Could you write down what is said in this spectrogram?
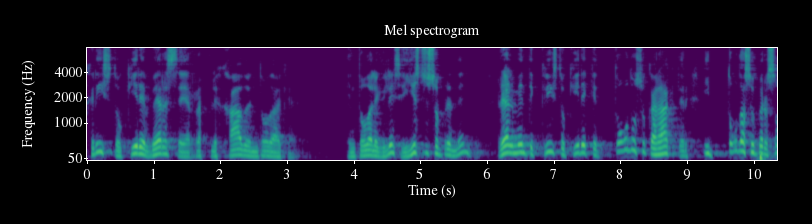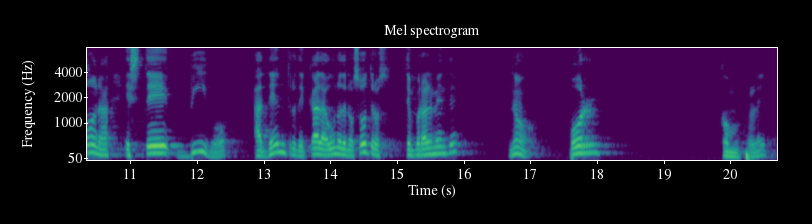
Cristo quiere verse reflejado en toda, en toda la iglesia. Y esto es sorprendente. Realmente Cristo quiere que todo su carácter y toda su persona esté vivo adentro de cada uno de nosotros temporalmente. No, por completo.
